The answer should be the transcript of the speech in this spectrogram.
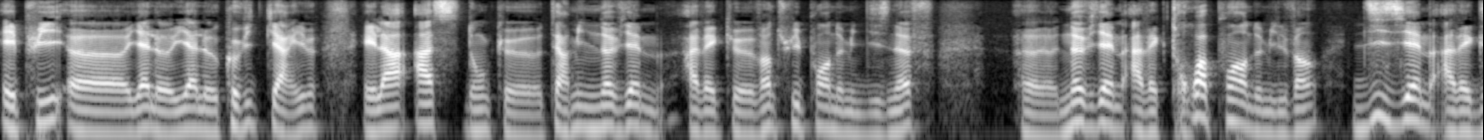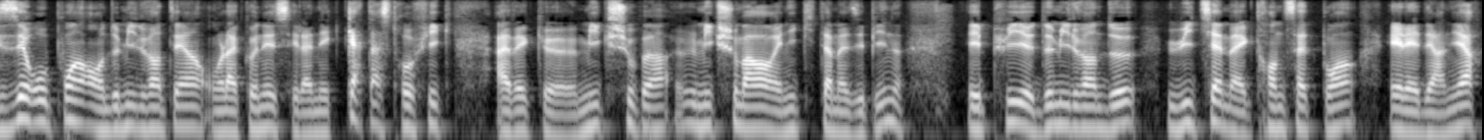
Et puis, euh, il y, a le Covid qui arrive. Et là, As donc, termine 9e avec 28 points en 2019. 9e avec 3 points en 2020, dixième avec 0 points en 2021. On la connaît, c'est l'année catastrophique avec Mick, Schumacher et Nikita Mazepin. Et puis 2022, huitième avec 37 points. Et l'année dernière,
